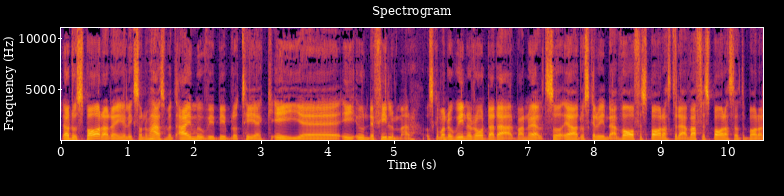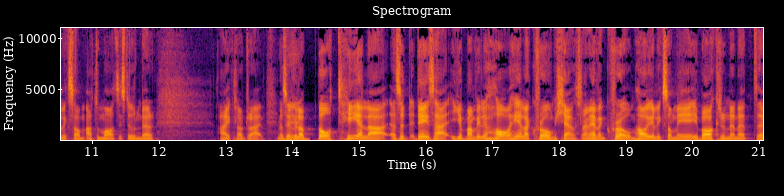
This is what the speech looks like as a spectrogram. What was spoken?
Ja, då sparar den ju liksom de här som ett iMovie-bibliotek i, eh, i under filmer. Och ska man då gå in och rodda där manuellt så ja, då ska du in där. Varför sparas det där? Varför sparas det inte bara liksom automatiskt under iCloud Drive. Alltså jag vill ha bort hela, alltså det är så här, man vill ju ha hela Chrome-känslan. Även Chrome har ju liksom i, i bakgrunden ett, eh,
